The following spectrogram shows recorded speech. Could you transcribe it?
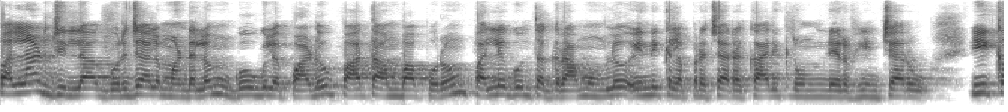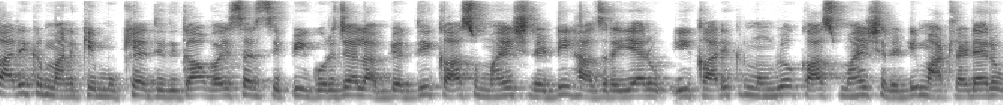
పల్నాడు జిల్లా గురజాల మండలం గోగులపాడు పాత అంబాపురం పల్లెగుంత గ్రామంలో ఎన్నికల ప్రచార కార్యక్రమం నిర్వహించారు. ఈ కార్యక్రమానికి ముఖ్య అతిథిగా వైఎస్ఆర్సీపీ గురజాల అభ్యర్థి కాసు మహేష్ రెడ్డి హాజరయ్యారు. ఈ కార్యక్రమంలో కాసు మహేష్ రెడ్డి మాట్లాడారు.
